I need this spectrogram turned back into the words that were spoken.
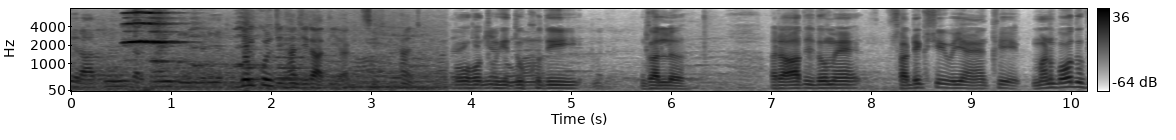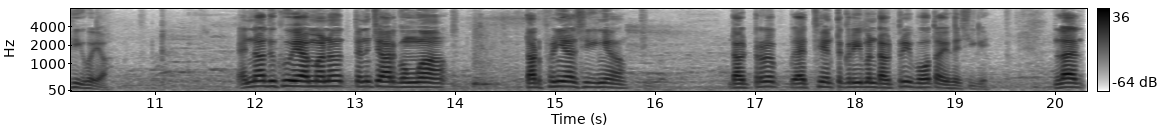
ਕੀ ਰਾਤ ਨੂੰ ਹੀ ਡਾਕਟਰਾਂ ਦੀ ਟੀਮ ਜਿਹੜੀ ਇੱਥੇ ਬਿਲਕੁਲ ਜੀ ਹਾਂਜੀ ਰਾਤ ਹੀ ਆ ਗਈ ਸੀ ਹਾਂਜੀ। ਬਹੁਤ ਹੀ ਦੁੱਖ ਦੀ ਗੱਲ। ਰਾਤ ਜਦੋਂ ਮੈਂ 6:30 ਵਜੇ ਆਇਆ ਇੱਥੇ ਮਨ ਬਹੁਤ ਦੁਖੀ ਹੋਇਆ। ਇੰਨਾ ਦੁੱਖ ਹੋਇਆ ਮਨ ਤਿੰਨ ਚਾਰ ਗਊਆਂ ਤੜਫ ਰਹੀਆਂ ਸੀਗੀਆਂ। ਡਾਕਟਰ ਇੱਥੇ ਤਕਰੀਬਨ ਡਾਕਟਰ ਹੀ ਬਹੁਤ ਆਏ ਹੋਏ ਸੀਗੇ। ਮਤਲਬ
